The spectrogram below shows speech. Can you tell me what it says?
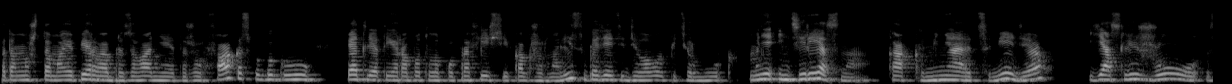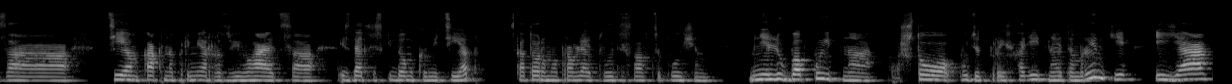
потому что мое первое образование – это журфак из ПБГУ. Пять лет я работала по профессии как журналист в газете «Деловой Петербург». Мне интересно, как меняются медиа. Я слежу за тем, как, например, развивается издательский дом «Комитет», которым управляет Владислав Цыплухин. Мне любопытно, что будет происходить на этом рынке, и я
